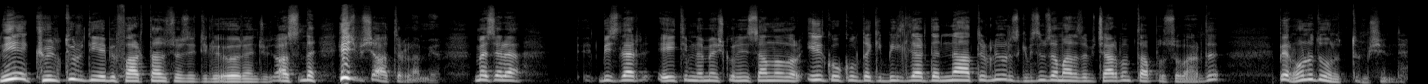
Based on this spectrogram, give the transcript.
Niye kültür diye bir farktan söz ediliyor öğrenci? Aslında hiçbir şey hatırlamıyor. Mesela bizler eğitimle meşgul insanlar olarak ilkokuldaki bilgilerden ne hatırlıyoruz ki? Bizim zamanımızda bir çarpım tablosu vardı. Ben onu da unuttum şimdi.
